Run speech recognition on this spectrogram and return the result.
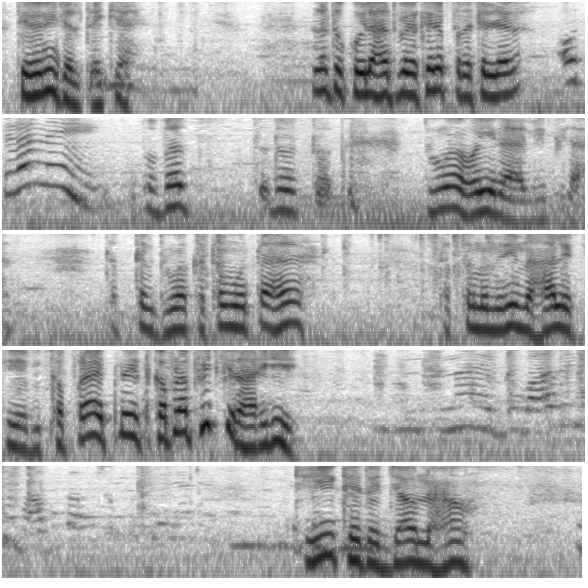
तो तेरा नहीं चलता है क्या? अल्लाह तो कोयला हाथ में रखे पता चल जाएगा। और तेरा नहीं? तो बस तो दोस्तों धुआँ हो ही रहा है अभी फ़िलहाल। तब तक धुआँ खत्म होता है तब तक नंदिनी नहा लेती है अभी। कपड़ा इतने कपड़ा खींच के नहाएगी सब ठीक है तो जाओ नहाओ। तो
